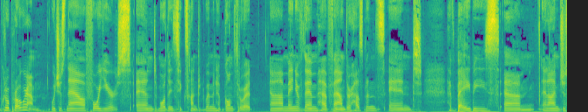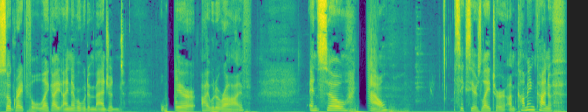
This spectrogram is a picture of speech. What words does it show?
Grow program, which is now four years, and more than 600 women have gone through it. Uh, many of them have found their husbands and have babies, um, and I'm just so grateful. Like I, I never would have imagined where I would arrive. And so now, six years later, I'm coming kind of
